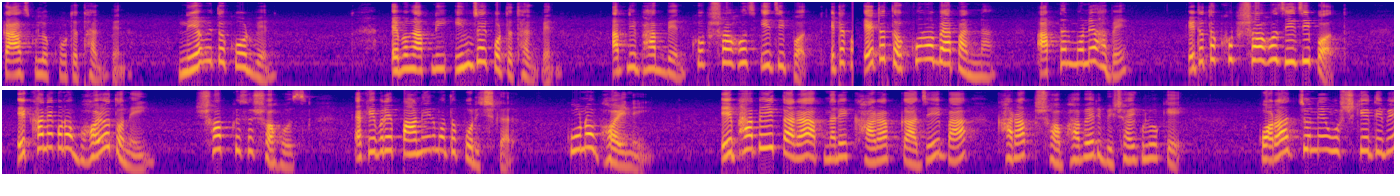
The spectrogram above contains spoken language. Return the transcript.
কাজগুলো করতে থাকবেন। নিয়মিত করবেন এবং আপনি এনজয় করতে থাকবেন। আপনি ভাববেন, খুব সহজ ইজি পথ। এটা এটা তো কোনো ব্যাপার না। আপনার মনে হবে, এটা তো খুব সহজ ইজি পথ। এখানে কোনো ভয়ও তো নেই। সব কিছু সহজ। একেবারে পানির মতো পরিষ্কার। কোনো ভয় নেই। এভাবেই তারা আপনার এই খারাপ কাজে বা খারাপ স্বভাবের বিষয়গুলোকে করার জন্যে উস্কে দিবে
